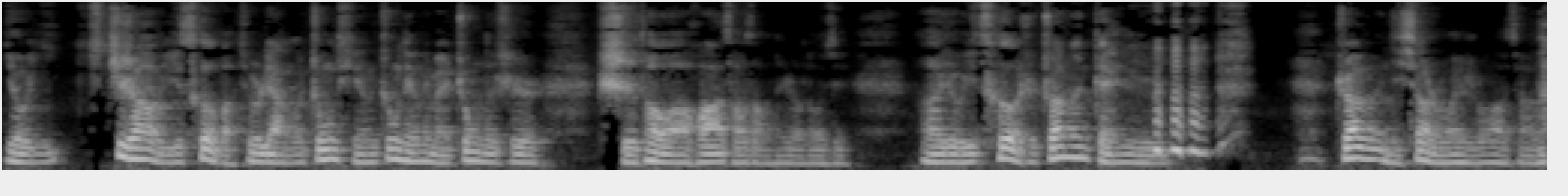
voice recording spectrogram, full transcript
有一至少有一侧吧，就是两个中庭，中庭里面种的是石头啊、花花草草那种东西，呃，有一侧是专门给你 专门你笑什么？有什么好笑的？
